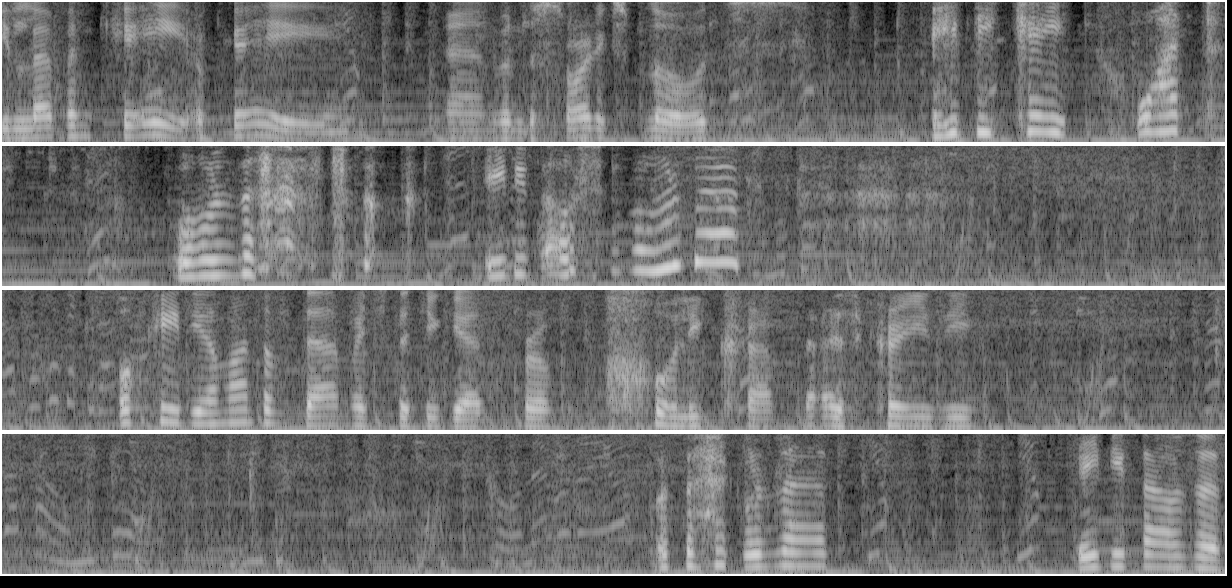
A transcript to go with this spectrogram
11k, okay. And when the sword explodes... 80k! What? What was that? 80,000? What was that? Okay, the amount of damage that you get from... Holy crap, that is crazy. What the heck was that? 80,000.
